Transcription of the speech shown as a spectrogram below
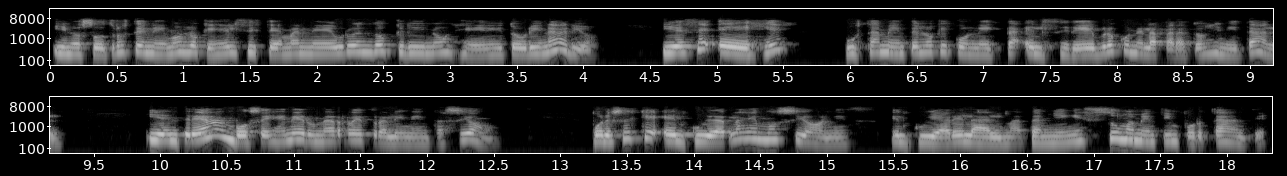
y nosotros tenemos lo que es el sistema neuroendocrino génito urinario. Y ese eje justamente es lo que conecta el cerebro con el aparato genital. Y entre ambos se genera una retroalimentación. Por eso es que el cuidar las emociones, el cuidar el alma, también es sumamente importante.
